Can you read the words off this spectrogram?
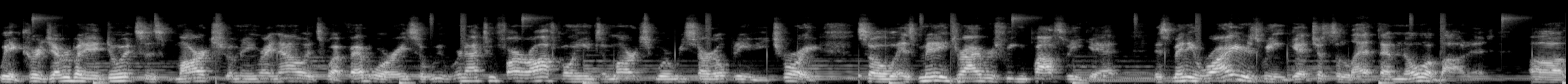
we encourage everybody to do it since march i mean right now it's what february so we, we're not too far off going into march where we start opening in detroit so as many drivers we can possibly get as many riders we can get just to let them know about it uh,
